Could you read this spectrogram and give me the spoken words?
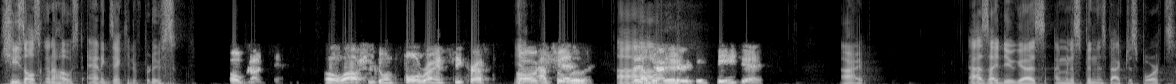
she's also going to host and executive produce. Oh, God damn. Oh wow, she's going full Ryan Seacrest. Yep. Oh, Absolutely. Uh, Shit. Double Check your new DJ. All right. As I do, guys, I'm going to spin this back to sports.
